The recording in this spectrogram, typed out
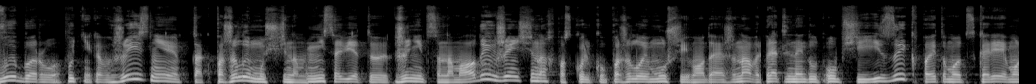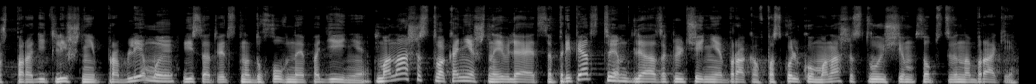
выбору путников жизни. Так, пожилым мужчинам не советуют жениться на молодых женщинах, поскольку пожилой муж и молодая жена вряд ли найдут общий язык, поэтому это скорее может породить лишние проблемы и, соответственно, духовное падение. Монашество, конечно, является препятствием для заключения браков, поскольку монашествующим, собственно, браки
